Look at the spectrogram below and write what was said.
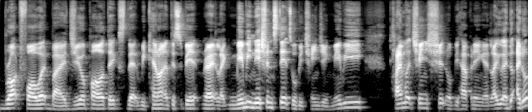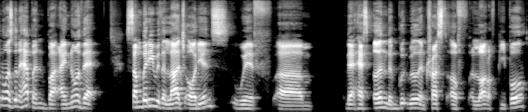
brought forward by geopolitics that we cannot anticipate, right? Like maybe nation states will be changing, maybe climate change shit will be happening, and like I don't know what's going to happen, but I know that somebody with a large audience with um, that has earned the goodwill and trust of a lot of people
